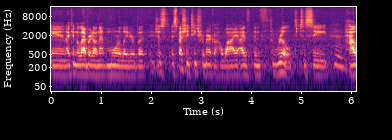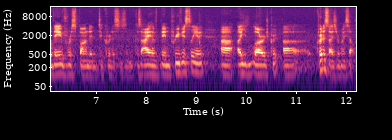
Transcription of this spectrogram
and I can elaborate on that more later, but just especially Teach for America Hawaii, I've been thrilled to see how they've responded to criticism because I have been previously uh, a large cri- uh, criticizer myself.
